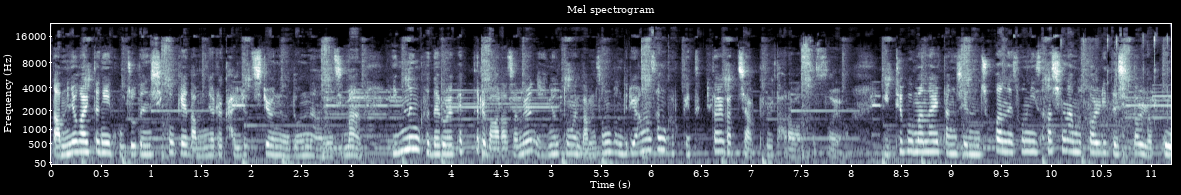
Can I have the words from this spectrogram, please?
남녀 갈등이 고조된 시국에 남녀를 갈려치려는 의도는 아니지만 있는 그대로의 팩트를 말하자면 2년 동안 남성분들이 항상 그렇게 득달같이 악플을 달아왔었어요. 유튜브만 할 당시에는 초반에 손이 사시나무 떨리듯이 떨렸고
